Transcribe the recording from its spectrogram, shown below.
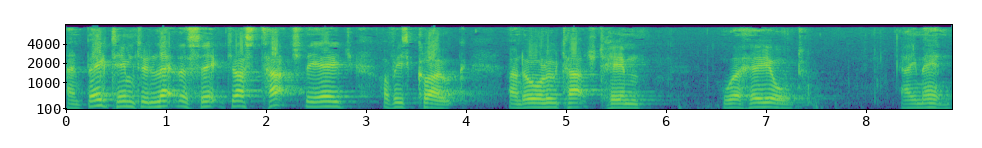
and begged him to let the sick just touch the edge of his cloak, and all who touched him were healed. Amen.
